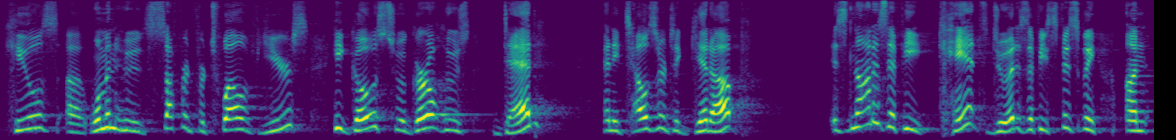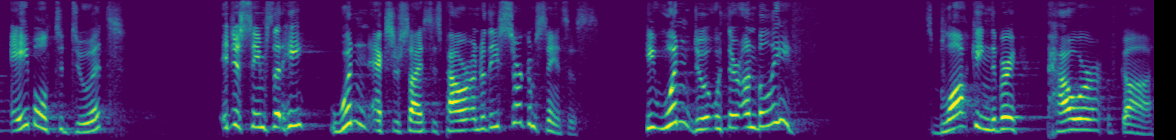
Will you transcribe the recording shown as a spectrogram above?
heals a woman who's suffered for 12 years. He goes to a girl who's dead and he tells her to get up. It's not as if he can't do it, as if he's physically unable to do it. It just seems that he wouldn't exercise his power under these circumstances. He wouldn't do it with their unbelief. It's blocking the very power of God.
